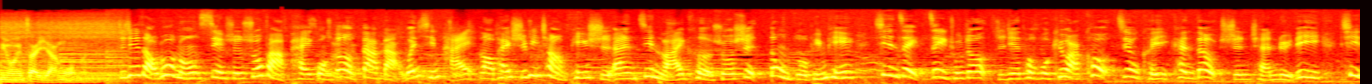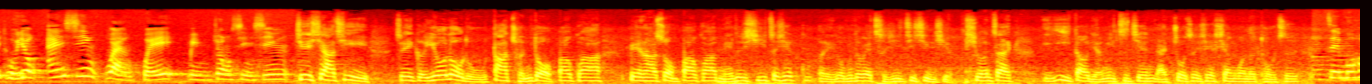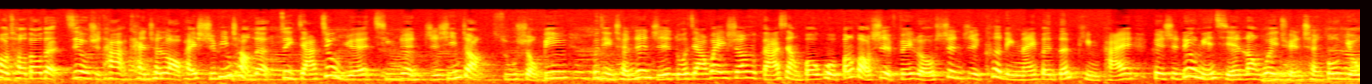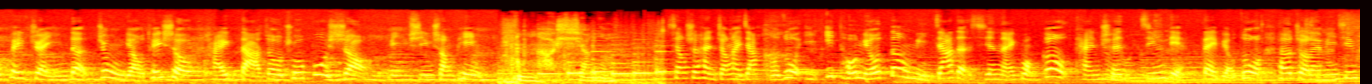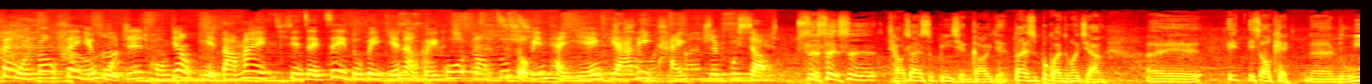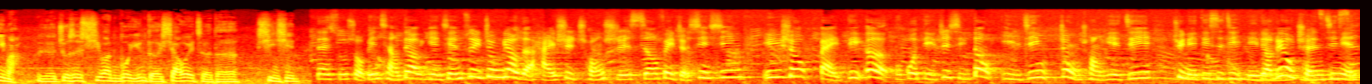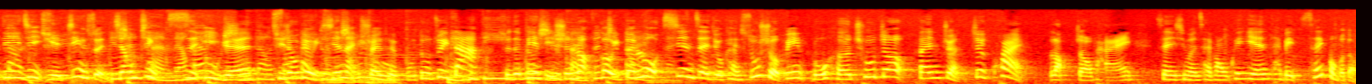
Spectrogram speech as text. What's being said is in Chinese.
牛在养我们。直接找洛农现身说法，拍广告大打温情牌。老牌食品厂拼食安近来可说是动作频频，现在再出招，直接透过 QR code 就可以看到生产履历，企图用安心挽回民众信心。接下去这个优酪乳、大纯豆，包括贝纳颂、包括美日西这些，呃，我们都会持续去进行，希望在一亿到两亿之间来做这些相关的投资。在幕后操刀的就是他，堪称老牌食品厂的最佳救援。新任执行长苏守斌不仅曾任职多家外商，打响包括邦宝适、飞柔，甚至克林奶粉等品牌，更是六年前让味全成功由亏转盈的重要推手，还打造出不少明星商品。嗯，好香啊！像是和张艾嘉合作以一头牛到你家的鲜奶广告，堪称经典代表作。还有找来明星范文芳代言果汁，同样也大卖。现在再度被延揽回锅，让苏守斌坦言压力。还真不小，是是是，挑战是比以前高一点，但是不管怎么讲，呃。It's OK，那努力嘛，呃，就是希望能够赢得消费者的信心。但苏守斌强调，眼前最重要的还是重拾消费者信心。营收摆第二，不过抵制行动已经重创业绩。去年第四季跌掉六成，今年第一季也净损将近四亿元，其中又以鲜奶衰退幅度最大。随着面底声浪告一段落，现在就看苏守斌如何出招翻转这块老招牌。三立新闻采访吴奎言，台北采访报道。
